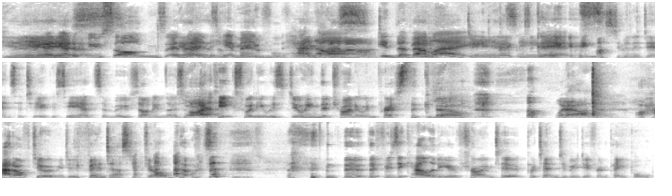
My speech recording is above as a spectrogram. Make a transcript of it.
Yeah. And he had a few songs, and Yeah, then him and. Hannah, Hannah in the the, ballet. dance. Yeah, 'cause he, he must have been a dancer too, because he had some moves on him. Those Yeah. high kicks when he was doing the trying to impress the girl. wow, I hat off to him. He did a fantastic job. That was the the physicality of trying to pretend to be different people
